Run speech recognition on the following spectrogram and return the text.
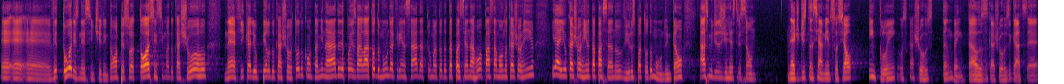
é, é, é, vetores nesse sentido. Então, a pessoa tosse em cima do cachorro, né, fica ali o pelo do cachorro todo contaminado, depois vai lá todo mundo, a criançada, a turma toda está passeando na rua, passa a mão no cachorrinho, e aí o cachorrinho está passando o vírus para todo mundo. Então, as medidas de restrição né, de distanciamento social incluem os cachorros também, tá? Os cachorros e gatos. É,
